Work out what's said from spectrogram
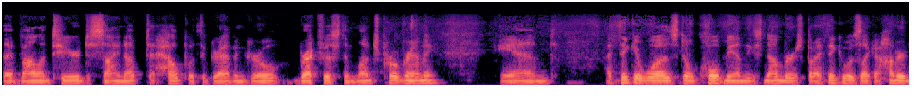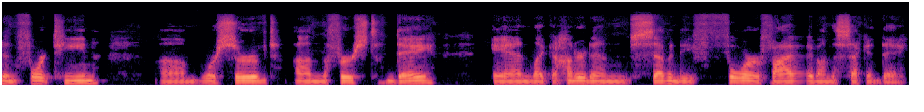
that volunteered to sign up to help with the grab and grow breakfast and lunch programming. And i think it was don't quote me on these numbers but i think it was like 114 um, were served on the first day and like 174 or 5 on the second day.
